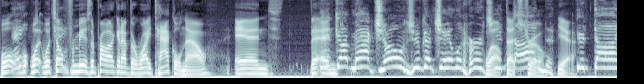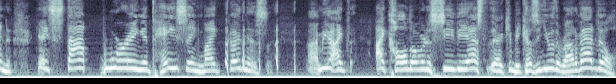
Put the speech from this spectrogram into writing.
Well, wh- what, what's helpful for me is they're probably not going to have their right tackle now, and the, They've and got Mac Jones. You've got Jalen Hurts. Well, You're that's true. done. Yeah. You're done. Okay, stop worrying and pacing. My goodness. I mean, I I called over to CVS there because of you. They're out of Advil.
